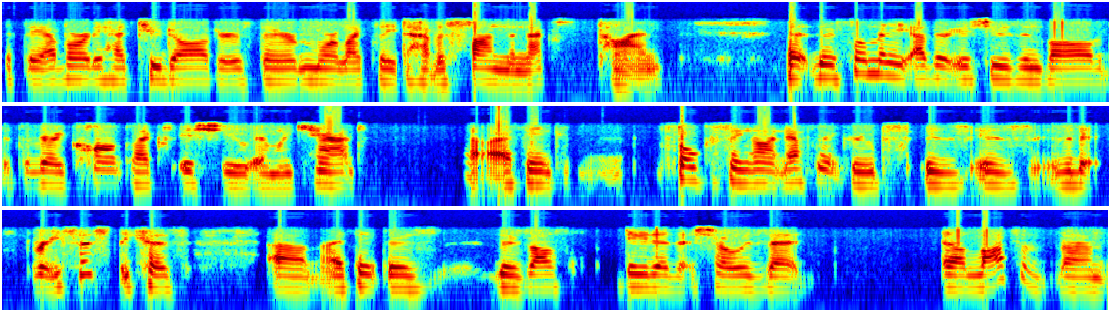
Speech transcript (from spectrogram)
if they have already had two daughters, they're more likely to have a son the next time. But there's so many other issues involved. It's a very complex issue, and we can't. Uh, I think focusing on ethnic groups is is, is a bit racist because um, I think there's there's also data that shows that uh, lots of um,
